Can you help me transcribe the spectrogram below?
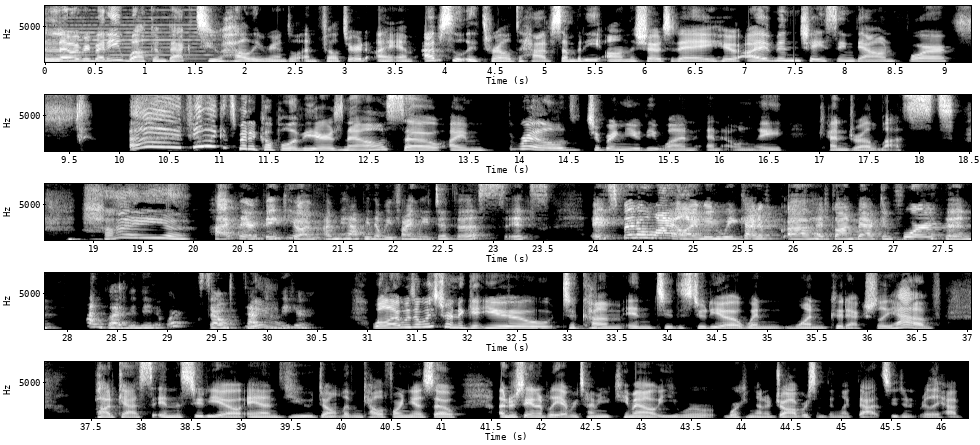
Hello, everybody. Welcome back to Holly Randall Unfiltered. I am absolutely thrilled to have somebody on the show today who I've been chasing down for, uh, I feel like it's been a couple of years now. So I'm thrilled to bring you the one and only Kendra Lust. Hi. Hi there. Thank you. I'm, I'm happy that we finally did this. It's, it's been a while. I mean, we kind of uh, had gone back and forth and I'm glad we made it work. So happy yeah. to be here. Well, I was always trying to get you to come into the studio when one could actually have podcasts in the studio and you don't live in California. So, understandably, every time you came out, you were working on a job or something like that. So, you didn't really have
